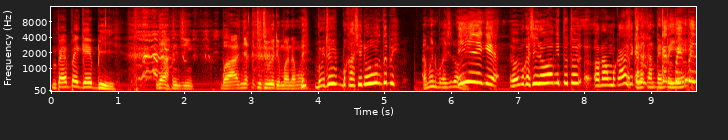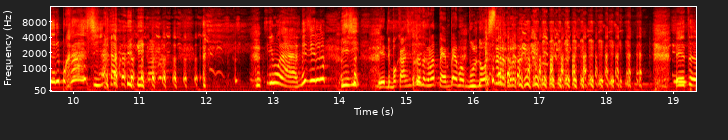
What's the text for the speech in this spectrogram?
MPP Gebi. Ya anjing. Banyak itu juga di mana-mana. Bu- Itu Bekasi doang tapi. Emang di Bekasi doang? Iya kayak eh, Bekasi doang itu tuh orang Bekasi kan, kan pempek dari Bekasi. Gimana sih lu? Iya sih. Ya di Bekasi itu kan terkenal pempek sama bulldozer. itu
